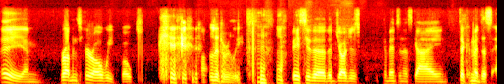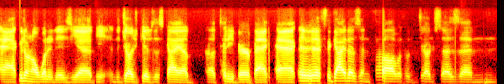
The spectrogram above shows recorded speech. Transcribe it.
hey, I'm Robin's here all Week, folks. Literally. Basically, the, the judge is convincing this guy to commit this act. We don't know what it is yet. He- the judge gives this guy a, a teddy bear backpack. If the guy doesn't follow what the judge says, then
